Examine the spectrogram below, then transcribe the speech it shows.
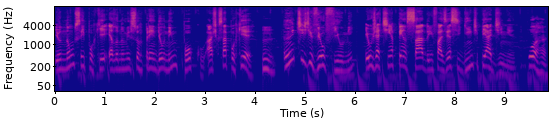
eu não sei por que ela não me surpreendeu nem um pouco. Acho que sabe por quê? Hum. Antes de ver o filme, eu já tinha pensado em fazer a seguinte piadinha. Porra,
